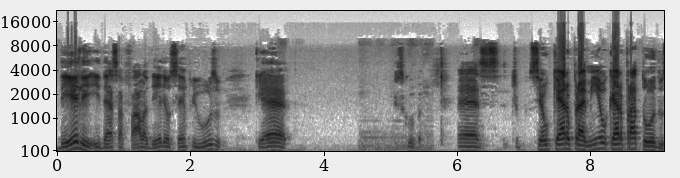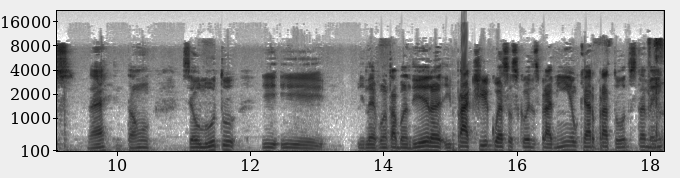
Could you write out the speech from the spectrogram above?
dele e dessa fala dele eu sempre uso, que é desculpa. É, tipo, se eu quero para mim, eu quero para todos, né? Então, se eu luto e, e, e, levanto a bandeira e pratico essas coisas para mim, eu quero para todos também.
